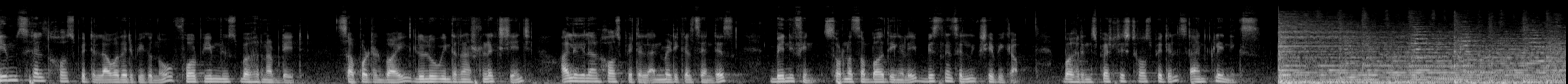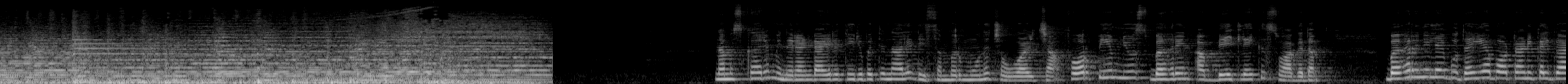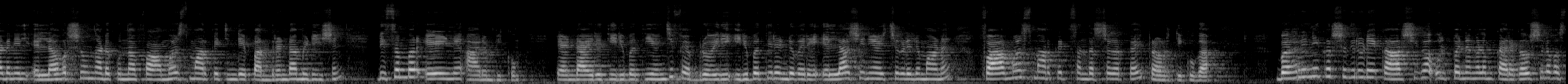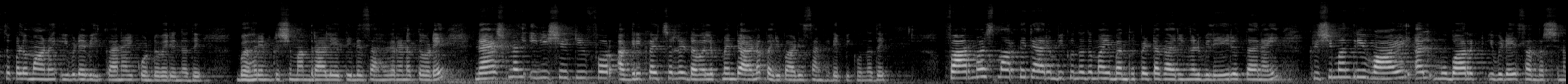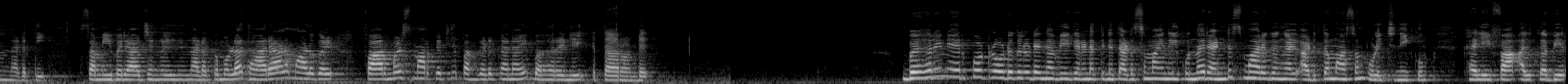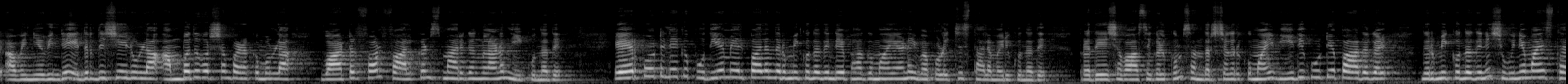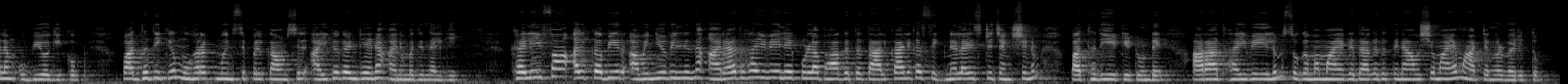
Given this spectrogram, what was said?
KIMS health hospital അവതരിപ്പിക്കുന്നു four P M news Bahrain update. Supported by Lulu international exchange Al Hilal hospital and medical centres ബെനിഫിൻ സ്വർണ സമ്പാദ്യങ്ങളെ ബിസിനസ്സിൽ നിക്ഷേപിക്കാം. Bahrain specialist hospitals and clinics. നമസ്കാരം. ഇന്ന് രണ്ടായിരത്തി ഇരുപത്തിനാല് ഡിസംബർ മൂന്ന് ചൊവ്വാഴ്ച. Four P M news Bahrain അപ്ഡേറ്റിലേക്ക് സ്വാഗതം. ബഹ്റിനിലെ ബുധയ്യ ബോട്ടാണിക്കൽ ഗാർഡനിൽ എല്ലാ വർഷവും നടക്കുന്ന ഫാമേഴ്സ് മാർക്കറ്റിന്റെ പന്ത്രണ്ടാം എഡിഷൻ ഡിസംബർ ഏഴിന് ആരംഭിക്കും. രണ്ടായിരത്തി ഇരുപത്തിയഞ്ച് ഫെബ്രുവരി ഇരുപത്തിരണ്ട് വരെ എല്ലാ ശനിയാഴ്ചകളിലുമാണ് ഫാമേഴ്സ് മാർക്കറ്റ് സന്ദർശകർക്കായി പ്രവർത്തിക്കുക. ബഹ്റിനി കർഷകരുടെ കാർഷിക ഉൽപ്പന്നങ്ങളും കരകൗശല വസ്തുക്കളുമാണ് ഇവിടെ വിൽക്കാനായി കൊണ്ടുവരുന്നത്. ബഹ്റിൻ കൃഷി മന്ത്രാലയത്തിന്റെ സഹകരണത്തോടെ national initiative for agricultural development ആണ് പരിപാടി സംഘടിപ്പിക്കുന്നത്. ഫാർമേഴ്സ് മാർക്കറ്റ് ആരംഭിക്കുന്നതുമായി ബന്ധപ്പെട്ട കാര്യങ്ങൾ വിലയിരുത്താനായി കൃഷിമന്ത്രി വായൽ അൽ മുബാറക് ഇവിടെ സന്ദർശനം നടത്തി. സമീപ രാജ്യങ്ങളിൽ നിന്നടക്കമുള്ള ധാരാളം ആളുകൾ ഫാർമേഴ്സ് മാർക്കറ്റിൽ പങ്കെടുക്കാനായി ബഹ്റിനിൽ എത്താറുണ്ട്. ബഹ്റിൻ എയർപോർട്ട് റോഡുകളുടെ നവീകരണത്തിന് തടസ്സമായി നിൽക്കുന്ന രണ്ട് സ്മാരകങ്ങൾ അടുത്ത മാസം പൊളിച്ചു നീക്കും. ഖലീഫ അൽ കബീർ അവന്യൂവിന്റെ എതിർദിശയിലുള്ള അമ്പത് വർഷം പഴക്കമുള്ള വാട്ടർഫാൾ ഫാൽക്കൺ സ്മാരകങ്ങളാണ് നീക്കുന്നത്. എയർപോർട്ടിലേക്ക് പുതിയ മേൽപ്പാലം നിർമ്മിക്കുന്നതിന്റെ ഭാഗമായാണ് ഇവ പൊളിച്ച് സ്ഥലമൊരുക്കുന്നത്. പ്രദേശവാസികൾക്കും സന്ദർശകർക്കുമായി വീതി കൂട്ടിയ പാതകൾ നിർമ്മിക്കുന്നതിന് ശൂന്യമായ സ്ഥലം ഉപയോഗിക്കും. പദ്ധതിക്ക് മുഹറക് മുനിസിപ്പൽ കൗൺസിൽ ഐകകണ്ഠേന അനുമതി നൽകി. ഖലീഫ അൽ കബീർ അവന്യൂവിൽ നിന്ന് അറാദ് ഹൈവേയിലേക്കുള്ള ഭാഗത്ത് താൽക്കാലിക സിഗ്നലൈസ്ഡ് ജംഗ്ഷനും പദ്ധതിയിട്ടിട്ടുണ്ട്. അറാദ് ഹൈവേയിലും സുഗമമായ ഗതാഗതത്തിനാവശ്യമായ മാറ്റങ്ങൾ വരുത്തും.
